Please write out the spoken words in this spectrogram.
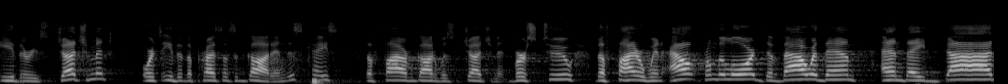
either is judgment or it's either the presence of God. In this case, the fire of God was judgment. Verse 2 the fire went out from the Lord, devoured them, and they died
